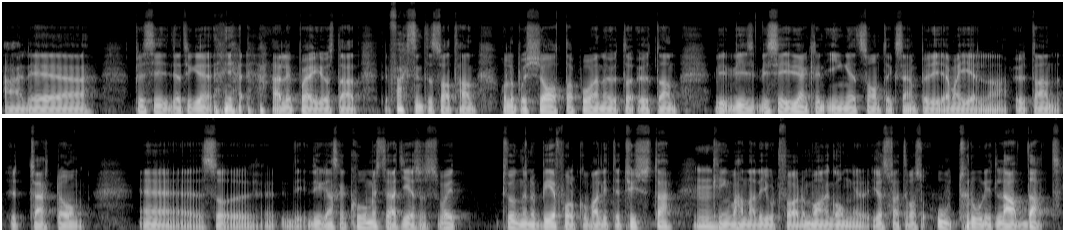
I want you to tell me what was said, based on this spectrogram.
ja det är precis, jag tycker det är en härlig poäng just det här. att Det är faktiskt inte så att han håller på att tjata på henne utan, utan vi, vi, vi ser ju egentligen inget sånt exempel i evangelierna utan tvärtom. Eh, så det, det är ganska komiskt att Jesus var ju tvungen att be folk att vara lite tysta kring vad han hade gjort för dem många gånger. Just för att det var så otroligt laddat,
